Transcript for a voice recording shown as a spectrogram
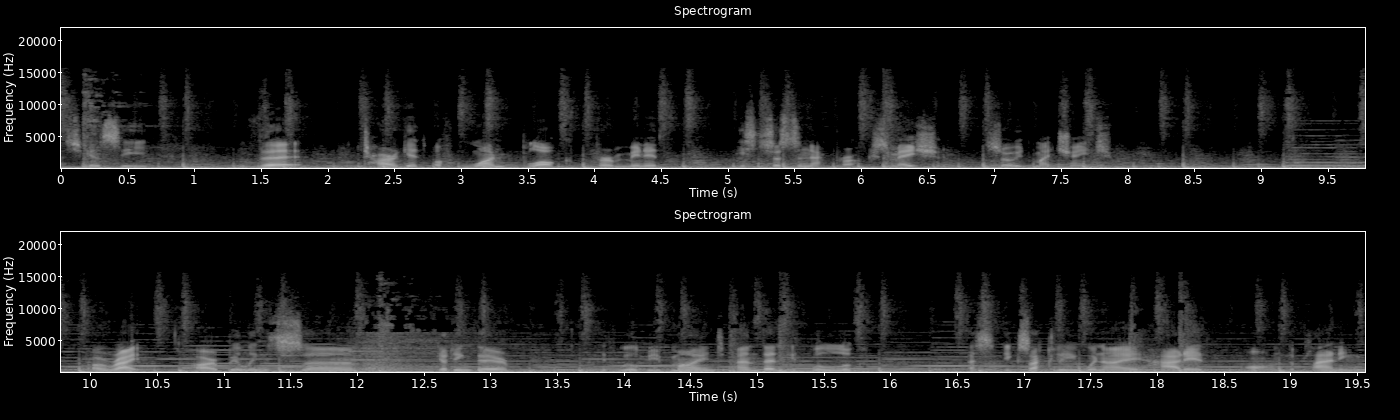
as you can see, the target of one block per minute is just an approximation, so it might change. Alright, our building's uh, getting there. It will be mined and then it will look as exactly when I had it on the planning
